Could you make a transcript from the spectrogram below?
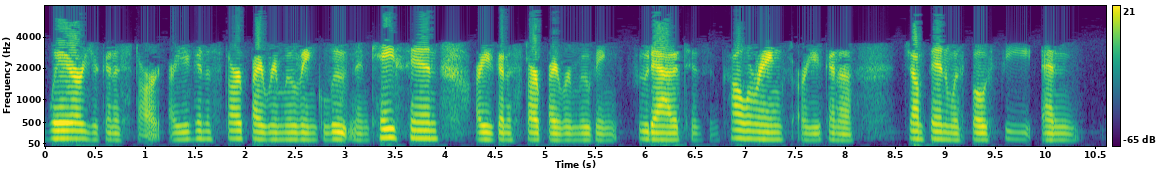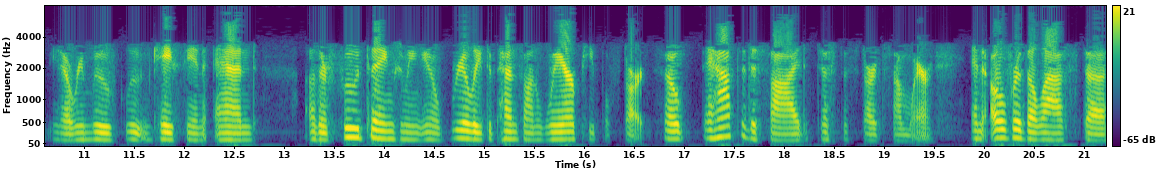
where you're going to start. Are you going to start by removing gluten and casein? Are you going to start by removing food additives and colorings? Are you going to jump in with both feet and you know remove gluten casein and other food things. I mean, you know, really depends on where people start. So they have to decide just to start somewhere. And over the last uh,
